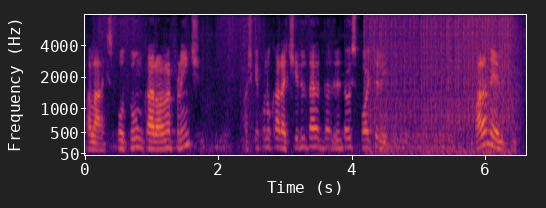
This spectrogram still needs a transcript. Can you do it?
Olha lá, spotou um cara lá na frente. Acho que é quando o cara tira, ele dá, ele dá o spot ali. Para nele, filho.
